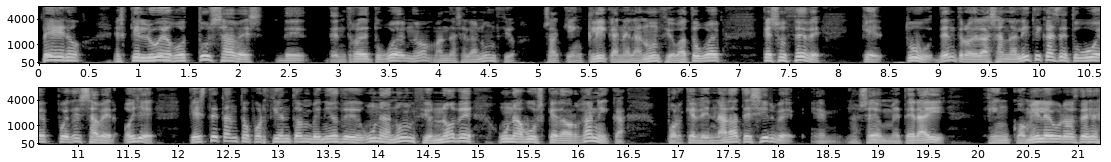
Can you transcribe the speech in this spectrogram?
Pero es que luego tú sabes de dentro de tu web, ¿no? Mandas el anuncio. O sea, quien clica en el anuncio va a tu web. ¿Qué sucede? Que tú, dentro de las analíticas de tu web, puedes saber, oye, que este tanto por ciento han venido de un anuncio, no de una búsqueda orgánica. Porque de nada te sirve, eh, no sé, meter ahí 5.000 euros de,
